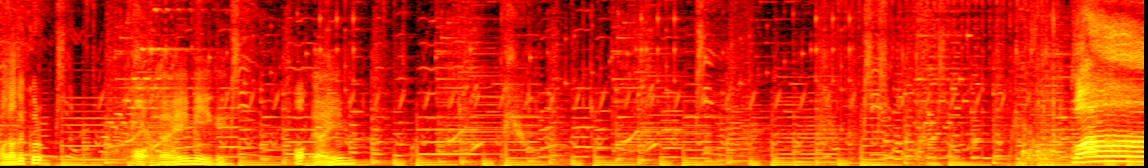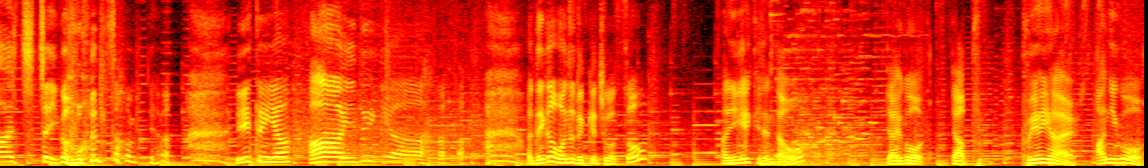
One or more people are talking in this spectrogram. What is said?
어, 나도 끌, 어, 야, 에임이 이게. 어, 야, 에임. 와, 진짜 이거 뭔 싸움이야. 1등이야? 아, 2등이야. 내가 먼저 늦게 죽었어? 아니, 이게 이렇게 된다고? 야, 이거, 야, v, VAR. 아니, 이거,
